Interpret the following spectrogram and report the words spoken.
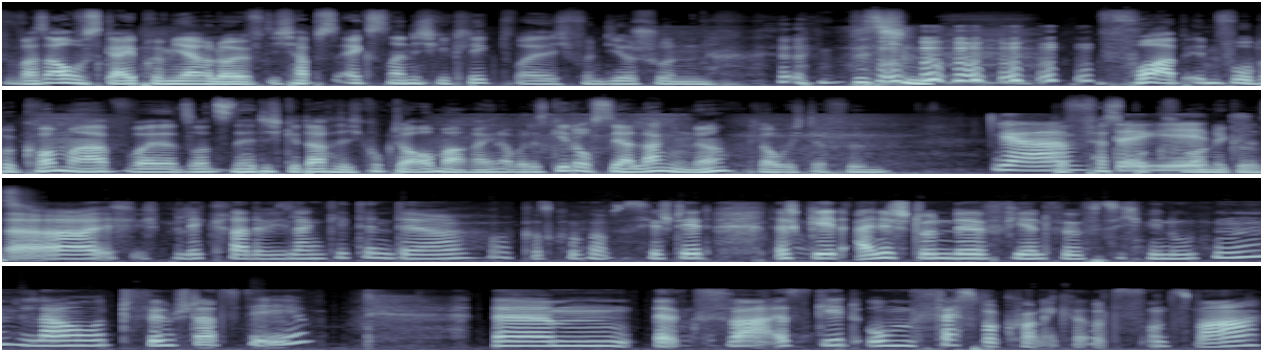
was auch auf Sky Premiere läuft. Ich habe es extra nicht geklickt, weil ich von dir schon ein bisschen Vorab-Info bekommen habe, weil ansonsten hätte ich gedacht, ich gucke da auch mal rein. Aber das geht auch sehr lang, ne? Glaube ich, der Film. Ja, Facebook der geht, Chronicles. äh, ich, ich überlege gerade, wie lang geht denn der? Mal kurz gucken, ob das hier steht. Der geht eine Stunde 54 Minuten laut filmstarts.de. Ähm, es, war, es geht um Facebook Chronicles. Und zwar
